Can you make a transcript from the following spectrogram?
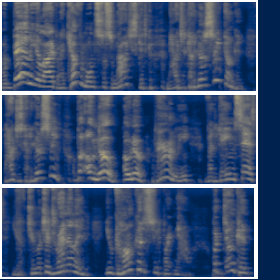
I'm barely alive, but I killed the monster, so now I just get to go. Now I just gotta go to sleep, Duncan. Now I just gotta go to sleep. But oh no, oh no! Apparently, the game says you have too much adrenaline. You can't go to sleep right now. But Duncan,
